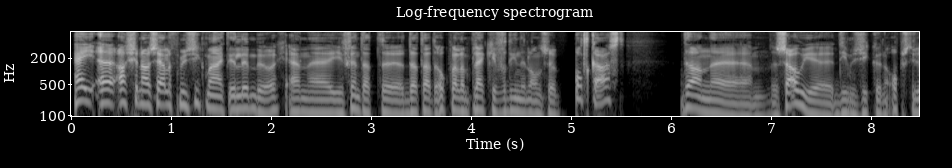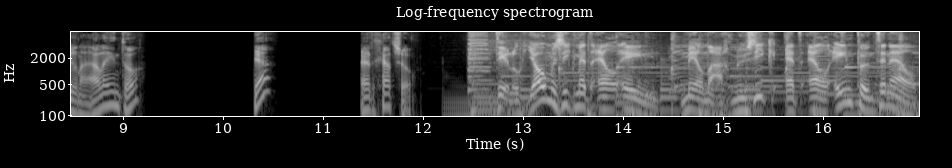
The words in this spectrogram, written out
Hey, eh, als je nou zelf muziek maakt in Limburg en eh, je vindt dat, eh, dat dat ook wel een plekje verdient in onze podcast, dan eh, zou je die muziek kunnen opsturen naar L1, toch? Ja? Ja, dat gaat zo. Deel ook jouw muziek met L1. Mail naar muziek.l1.nl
